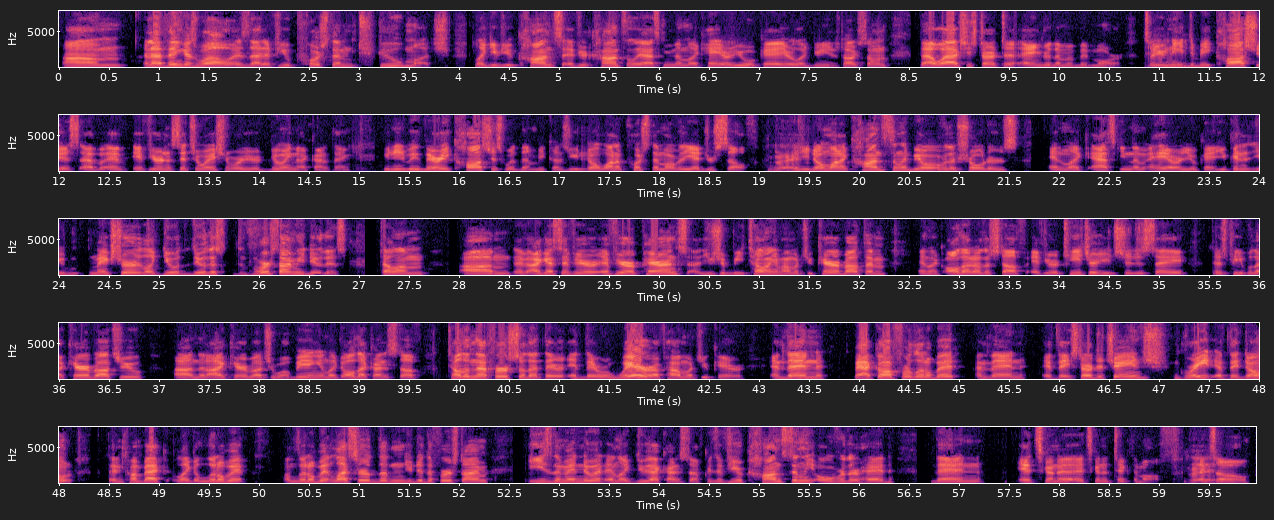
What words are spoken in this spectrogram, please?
Um, and I think as well is that if you push them too much, like if you const if you're constantly asking them like, "Hey, are you okay?" or like you need to talk to someone, that will actually start to anger them a bit more. So you need to be cautious of, if, if you're in a situation where you're doing that kind of thing. You need to be very cautious with them because you don't want to push them over the edge yourself. Because Right. you don't want to constantly be over their shoulders and like asking them, "Hey, are you okay?" You can you make sure like do do this the first time you do this. Tell them um i guess if you're if you're a parent you should be telling them how much you care about them and like all that other stuff. If you're a teacher you should just say there's people that care about you uh, and that i care about your well-being and like all that kind of stuff. Tell them that first so that they're they're aware of how much you care and then back off for a little bit and then if they start to change great. If they don't then come back like a little bit a little bit lesser than you did the first time ease them into it and like do that kind of stuff. Because if you're constantly over their head then it's gonna it's gonna tick them off, Right. and so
